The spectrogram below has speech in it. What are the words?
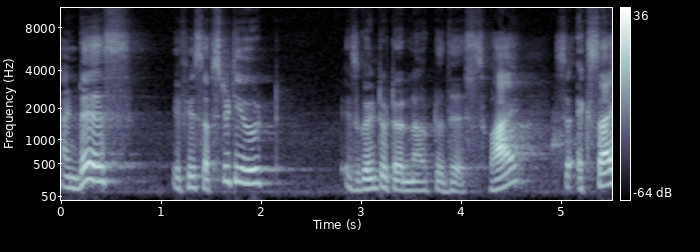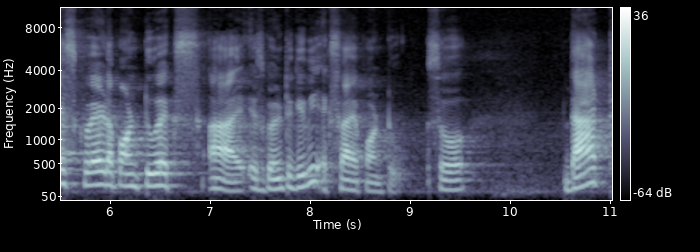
And this if you substitute is going to turn out to this. Why? So xi squared upon 2xi is going to give me xi upon 2. So that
